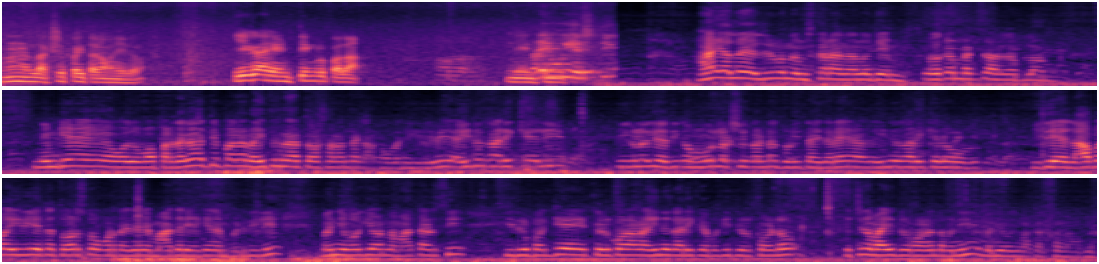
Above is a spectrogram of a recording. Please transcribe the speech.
ಹ್ಞೂ ಲಕ್ಷ ರೂಪಾಯಿ ತಗೊಂಬಂದಿದ್ದು ಈಗ ಎಂಟು ತಿಂಗಳು ಫಲ. ಎಂಟು ತಿಂಗಳು. ಹಾಯ್ ಹಲೋ ಎಲ್ರಿಗೂ ನಮಸ್ಕಾರ ನಾನು James. Welcome back to other blog ನಿಮಗೆ ಒಬ್ಬ ಪ್ರಗತಿಪರ ರೈತರನ್ನ ತೋರ್ಸೋಣ ಅಂತ ಕರ್ಕೊಂಡು ಬಂದಿದ್ದೀವಿ. ಹೈನುಗಾರಿಕೆಯಲ್ಲಿ ತಿಂಗಳಿಗೆ ಅಧಿಕ ಮೂರು ಲಕ್ಷ ಗಂಟೆ ದುಡಿತಾ ಇದ್ದಾರೆ. ಹೈನುಗಾರಿಕೆಯೂ ಇದೆ ಲಾಭ ಇದೆ ಅಂತ ತೋರಿಸ್ಕೊಡ್ತಾ ಇದ್ದಾರೆ ಮಾದರಿಯಾಗಿ ನಮ್ಮ ಬಿಡದಿಲಿ. ಬನ್ನಿ ಹೋಗಿ ಅವ್ರನ್ನ ಮಾತಾಡಿಸಿ. ಇದ್ರ ಬಗ್ಗೆ ತಿಳ್ಕೊಳ್ಳೋಣ ಹೈನುಗಾರಿಕೆ ಬಗ್ಗೆ ತಿಳ್ಕೊಂಡು. ಹೆಚ್ಚಿನ ಮಾಹಿತಿ ತಿಳ್ಕೊಳ್ಳೋಣ ಅಂತ ಬನ್ನಿ. ಬನ್ನಿ ಹೋಗಿ ಮಾತಾಡ್ಸೋಣ ಅವ್ರನ್ನ.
